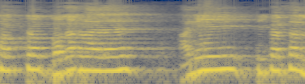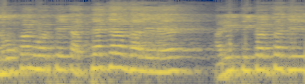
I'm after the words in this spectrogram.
फक्त बघत राहिले आणि तिकडच्या लोकांवरती एक अत्याचार झालेले आहे आणि तिकडचं जे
